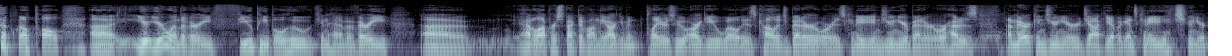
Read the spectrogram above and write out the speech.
well, Paul, uh, you're you're one of the very few people who can have a very uh, have a lot of perspective on the argument. Players who argue, well, is college better or is Canadian junior better? Or how does American junior jockey up against Canadian junior?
